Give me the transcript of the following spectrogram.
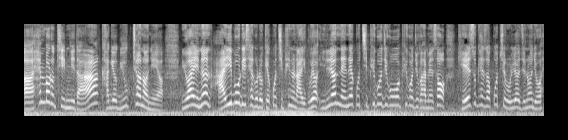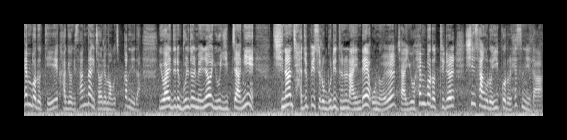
아, 햄버로티입니다. 가격 6,000원이에요. 이 아이는 아이보리색으로 이렇게 꽃이 피는 아이고요. 1년 내내 꽃이 피고 지고 피고 지고 하면서 계속해서 꽃을 올려주는 요 햄버로티 가격이 상당히 저렴하고 착합니다. 이 아이들이 물들면요. 요 입장이 진한 자줏빛으로 물이 드는 아이인데 오늘 자, 요 햄버로티를 신상으로 입고를 했습니다.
